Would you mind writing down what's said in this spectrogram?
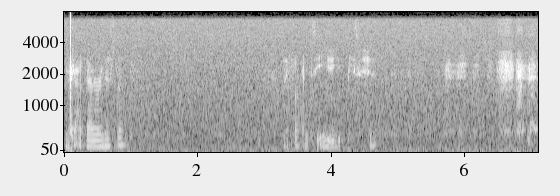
You got that, Ernesto? I fucking see you, you piece of shit.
